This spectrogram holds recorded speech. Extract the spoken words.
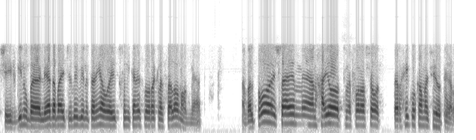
כשהפגינו ב, ליד הבית של ביבי נתניהו, היו צריכים להיכנס לו רק לסלון עוד מעט. אבל פה יש להם הנחיות מפורשות, תרחיקו כמה שיותר.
